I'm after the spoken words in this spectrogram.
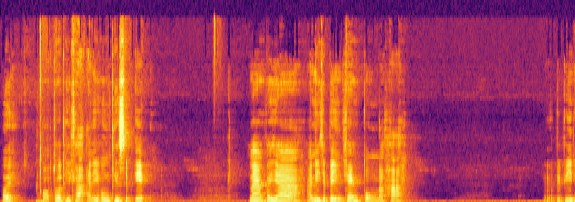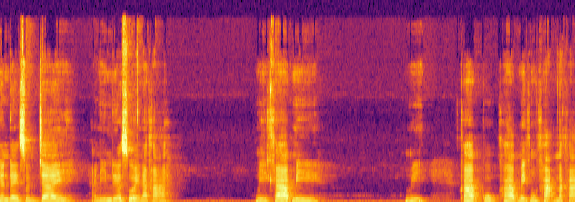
เฮ้ยขอโทษทีค่ะ อันนี้องค์ที่ 11 นางพญาอันนี้จะเป็นแข้งตรงนะคะเดี๋ยวพี่ๆท่านใดสนใจ อันนี้เนื้อสวยนะคะ มีคาบมีมีคาบกุคาบเม็ดมะขามนะคะ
